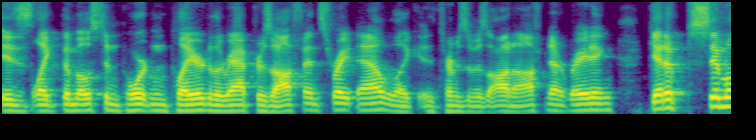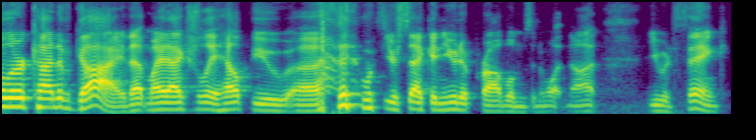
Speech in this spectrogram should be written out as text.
is like the most important player to the Raptors offense right now, like in terms of his on off net rating. Get a similar kind of guy that might actually help you uh, with your second unit problems and whatnot, you would think.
